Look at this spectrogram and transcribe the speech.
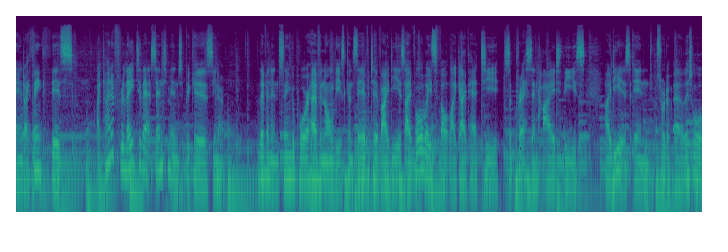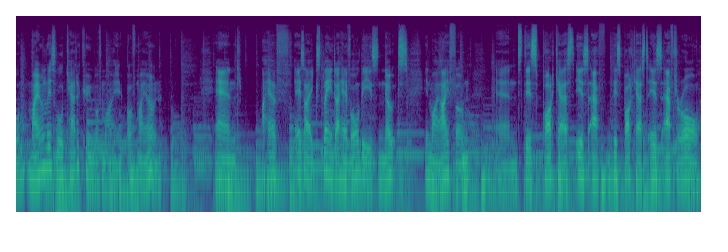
And i think this i kind of relate to that sentiment because you know living in singapore having all these conservative ideas i've always felt like i've had to suppress and hide these ideas in sort of a little my own little catacomb of my of my own and I have, as I explained, I have all these notes in my iPhone, and this podcast is af- this podcast is after all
